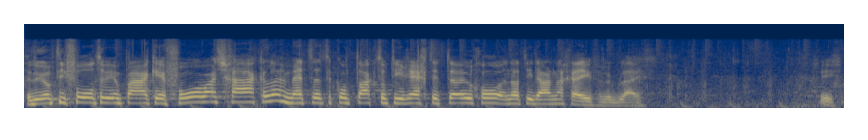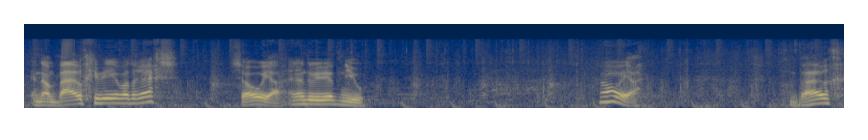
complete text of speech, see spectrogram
doe je op die volte weer een paar keer voorwaarts schakelen met het contact op die rechte teugel en dat hij daar nagevelijk blijft. Precies. En dan buig je weer wat rechts. Zo ja. En dan doe je weer opnieuw. Oh ja. Buig.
